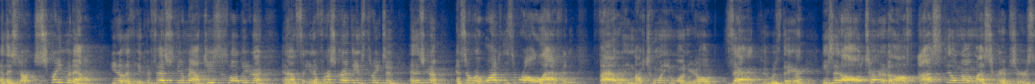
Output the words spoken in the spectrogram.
and they start screaming out, you know, if you confess with your mouth, Jesus will be believe it And I say, you know, 1 Corinthians 3 2, and, this, gonna, and so we're watching this, we're all laughing. Finally, my 21 year old Zach, who was there, he said, Oh, turn it off. I still know my scriptures.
